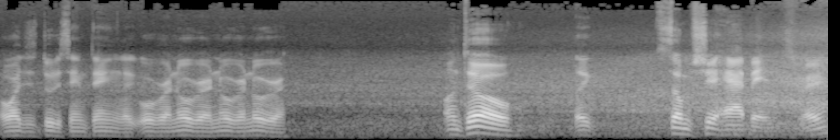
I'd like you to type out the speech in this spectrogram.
Or I just do the same thing like over and over and over and over until like some shit happens, right?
